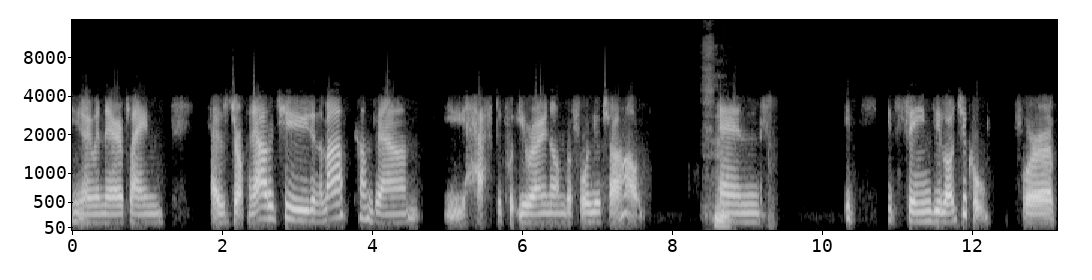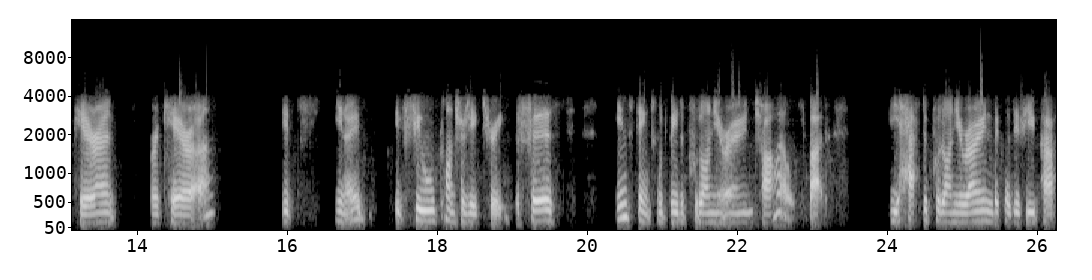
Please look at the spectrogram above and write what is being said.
You know, when the airplane has dropped in altitude and the mask come down, you have to put your own on before your child. Hmm. And it's it seems illogical for a parent or a carer. It's you know, it feels contradictory. The first instinct would be to put on your own child, but you have to put on your own because if you pass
